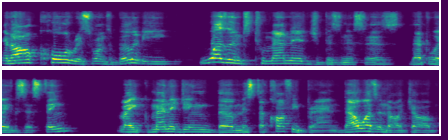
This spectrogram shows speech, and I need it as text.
And our core responsibility wasn't to manage businesses that were existing, like managing the Mr. Coffee brand. That wasn't our job.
